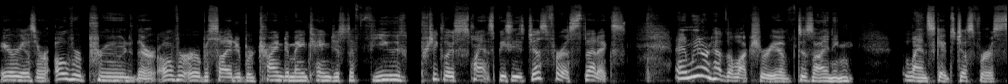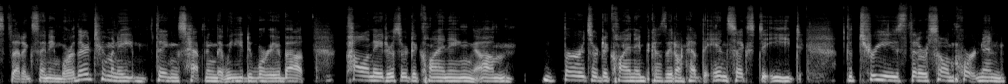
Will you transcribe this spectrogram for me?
areas are over pruned, they're over herbicided. We're trying to maintain just a few particular plant species just for aesthetics. And we don't have the luxury of designing landscapes just for aesthetics anymore. There are too many things happening that we need to worry about. Pollinators are declining. Um, birds are declining because they don't have the insects to eat. The trees that are so important in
